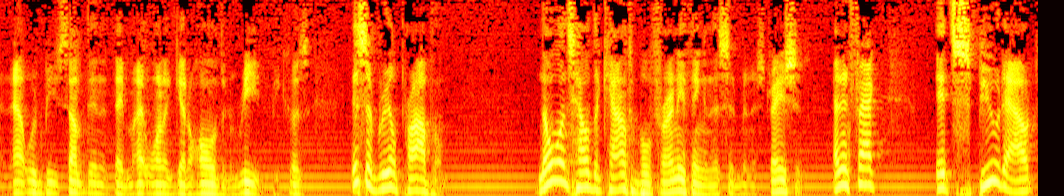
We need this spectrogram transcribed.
And that would be something that they might want to get a hold of and read because this is a real problem. No one's held accountable for anything in this administration. And in fact, it's spewed out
